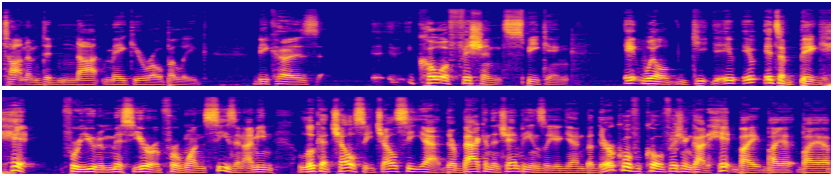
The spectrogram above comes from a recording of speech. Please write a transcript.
Tottenham did not make Europa League because uh, coefficient speaking, it will it, it, it's a big hit for you to miss Europe for one season. I mean, look at Chelsea. Chelsea, yeah, they're back in the Champions League again, but their co- coefficient got hit by by a, by a,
